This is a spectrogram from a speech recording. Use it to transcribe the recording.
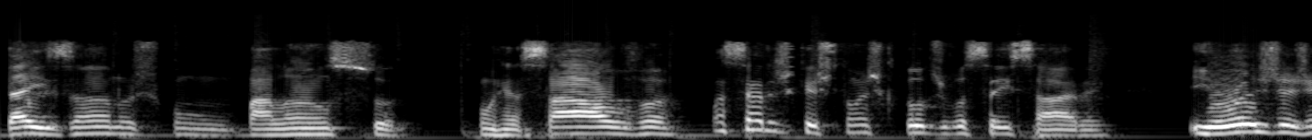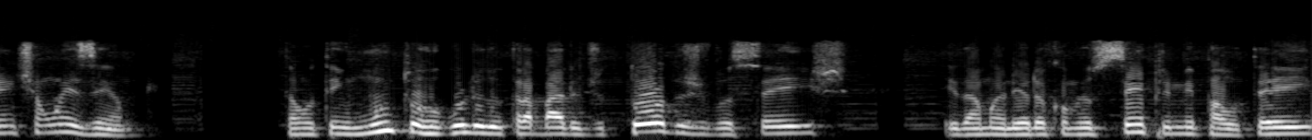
Dez anos com balanço, com ressalva, uma série de questões que todos vocês sabem. E hoje a gente é um exemplo. Então eu tenho muito orgulho do trabalho de todos vocês e da maneira como eu sempre me pautei.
